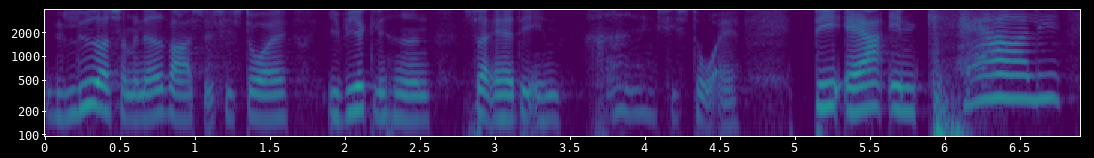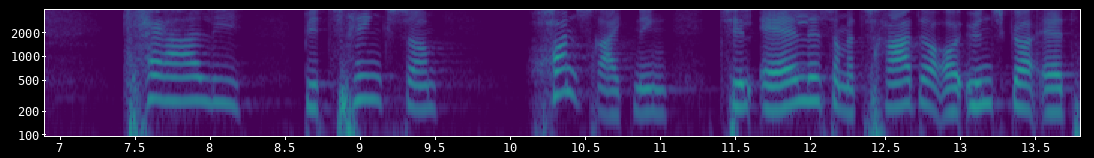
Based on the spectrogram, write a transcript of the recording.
Det lyder som en advarselshistorie. I virkeligheden så er det en redningshistorie. Det er en kærlig, kærlig, betænksom håndsrækning til alle, som er trætte og ønsker at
